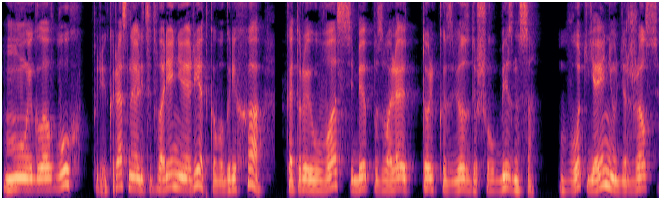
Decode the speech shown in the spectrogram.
Мой главбух Прекрасное олицетворение редкого греха, который у вас себе позволяют только звезды шоу-бизнеса. Вот я и не удержался.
